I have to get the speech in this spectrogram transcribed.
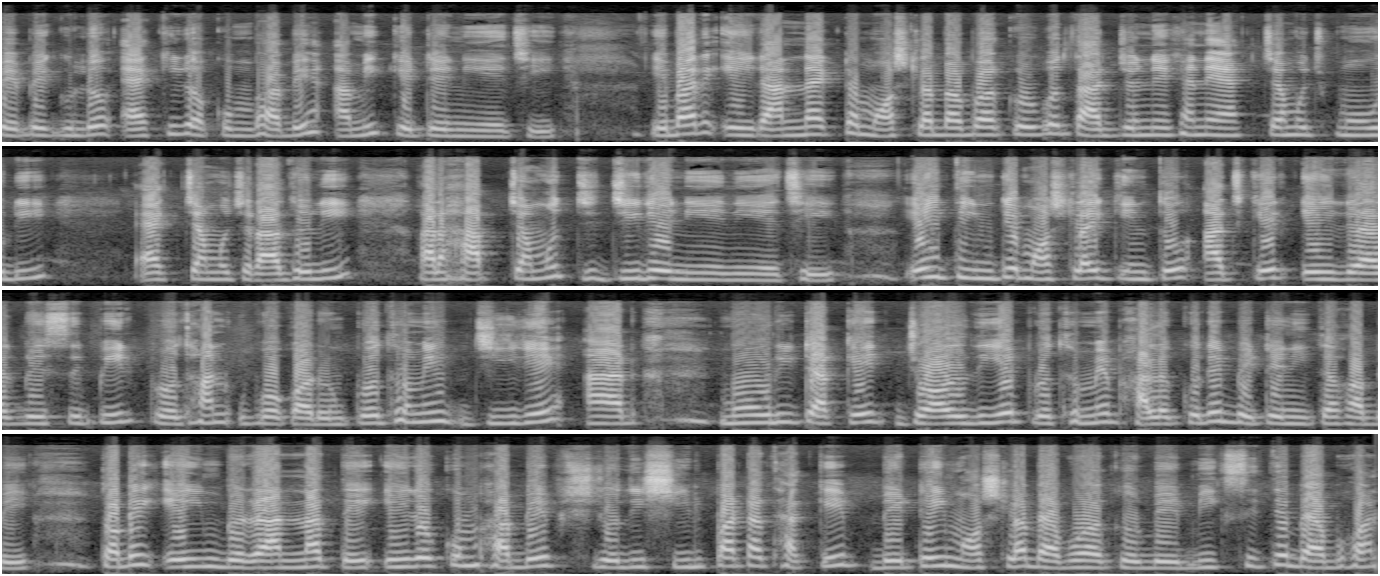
পেঁপেগুলো একই রকমভাবে আমি কেটে নিয়েছি। এবার এই রান্না একটা মশলা ব্যবহার করব, তার জন্য এখানে এক চামচ মৌরি, এক চামচ রাঁধুনি আর হাফ চামচ জিরে নিয়ে নিয়েছি। এই তিনটে মশলাই কিন্তু আজকের এই রেসিপির প্রধান উপকরণ। প্রথমে জিরে আর মৌরিটাকে জল দিয়ে প্রথমে ভালো করে বেটে নিতে হবে। তবে এই রান্নাতে এইরকমভাবে যদি শিলপাটা থাকে, বেটেই মশলা ব্যবহার করবে। মিক্সিতে ব্যবহার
